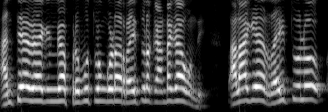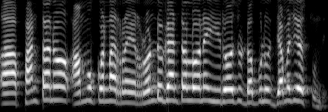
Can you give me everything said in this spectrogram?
అంతే వేగంగా ప్రభుత్వం కూడా రైతులకు అండగా ఉంది. అలాగే రైతులు ఆ పంటను అమ్ముకున్న రె- రెండు గంటల్లోనే ఈరోజు డబ్బులు జమ చేస్తుంది.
